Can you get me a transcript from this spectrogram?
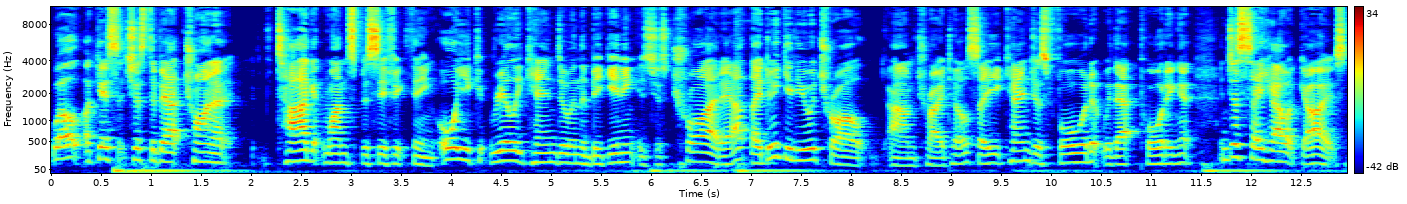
well, I guess it's just about trying to target one specific thing. All you really can do in the beginning is just try it out. They do give you a trial um, Trytel, so you can just forward it without porting it and just see how it goes.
